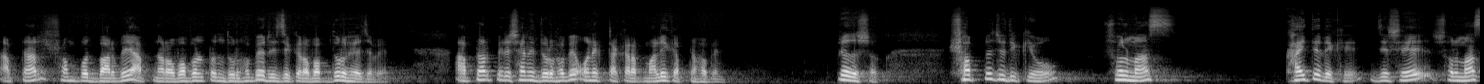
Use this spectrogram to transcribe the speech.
আপনার সম্পদ বাড়বে, আপনার অভাবন্টন দূর হবে, রিজেকের অভাব দূর হয়ে যাবে। আপনার পেরেশানি দূর হবে, অনেক টাকার মালিক আপনি হবেন। প্রিয় দর্শক, স্বপ্নে যদি কেউ শোল মাছ খাইতে দেখে যে সে শোল মাছ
